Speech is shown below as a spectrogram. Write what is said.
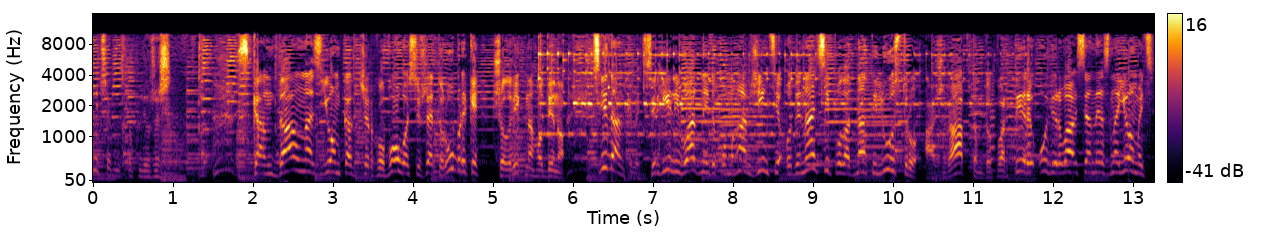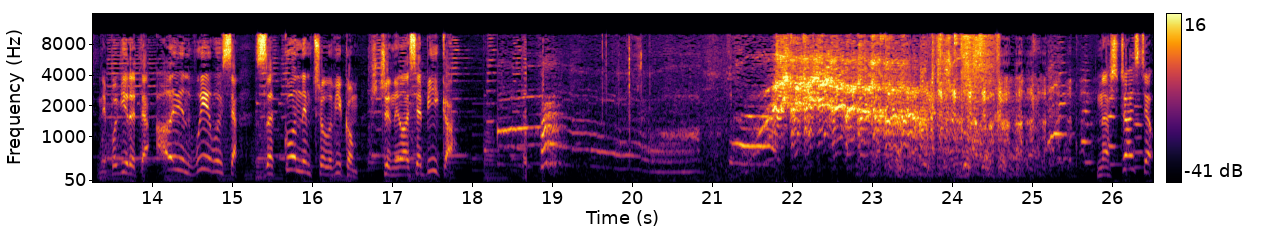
нічим не поплюжиш. Скандал на зйомках чергового сюжету рубрики Чоловік на годину. Сніданківець Сергій Лівадний допомагав жінці 11 поладнати люстру. Аж раптом до квартири увірвався незнайомець. Не повірите, але він виявився законним чоловіком. Щинилася бійка. На щастя,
